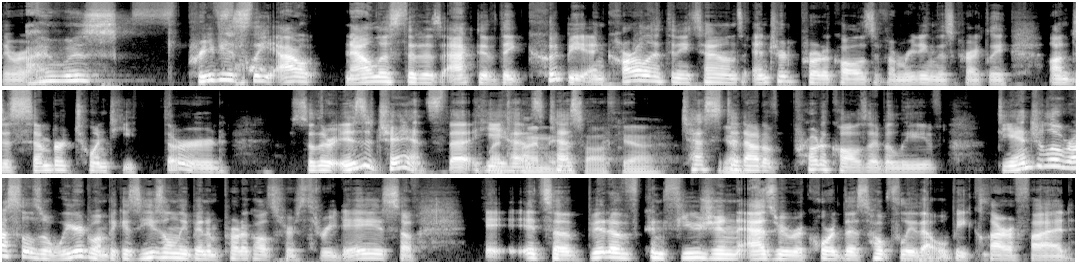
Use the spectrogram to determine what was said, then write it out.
They were I was previously out, now listed as active. They could be. And Karl-Anthony Towns entered protocols, if I'm reading this correctly, on December 23rd. So there is a chance that he My has test, off. Yeah. tested out of protocols, I believe. D'Angelo Russell's a weird one because he's only been in protocols for three days. So it's a bit of confusion as we record this. Hopefully that will be clarified.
